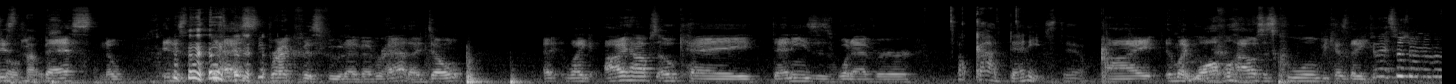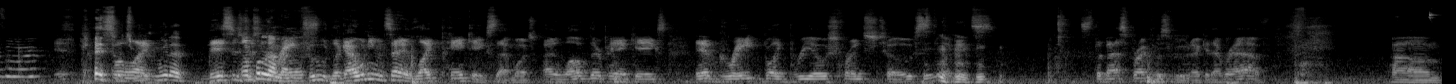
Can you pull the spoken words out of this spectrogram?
is the House. best. Nope. It is the best breakfast food I've ever had. I don't. I, like IHOP's okay. Denny's is whatever. Oh God, Denny's too. I and like Waffle House is cool because they. Can I switch my number four? It, Guys, but which like I'm gonna this is I'll just put my great food. Like I wouldn't even say I like pancakes that much. I love their pancakes. They have great like brioche French toast. Like it's it's the best breakfast food I could ever have. Um.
